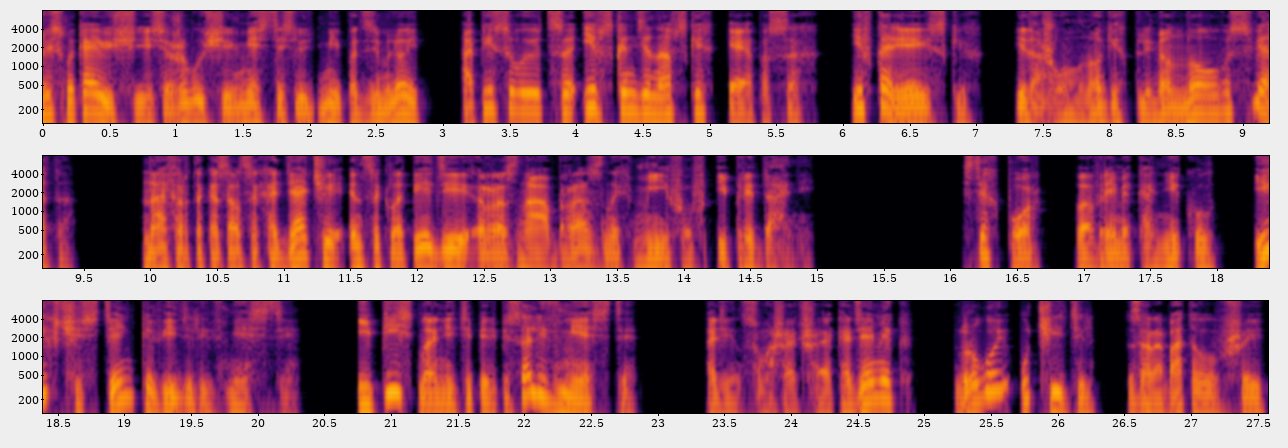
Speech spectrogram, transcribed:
Присмыкающиеся, живущие вместе с людьми под землей, описываются и в скандинавских эпосах, и в корейских, и даже у многих племен Нового Света. Наферт оказался ходячей энциклопедией разнообразных мифов и преданий. С тех пор, во время каникул, их частенько видели вместе. И письма они теперь писали вместе. Один сумасшедший академик, другой учитель, зарабатывавший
